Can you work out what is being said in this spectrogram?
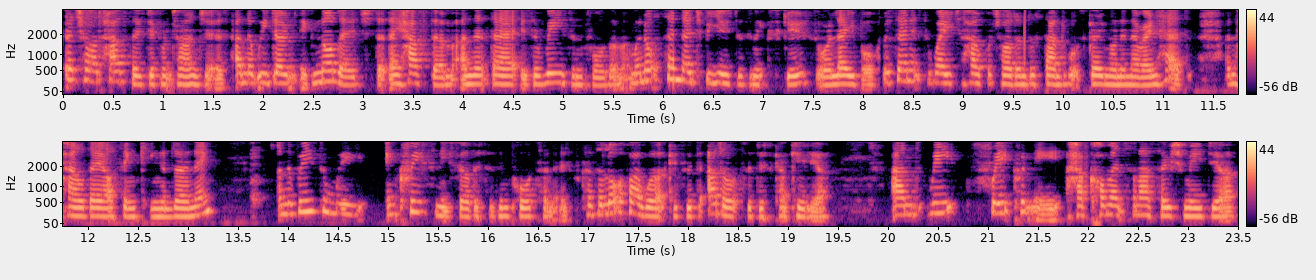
a child has those different challenges and that we don't acknowledge that they have them and that there is a reason for them, and we're not saying they're to be used as an excuse or a label, we're saying it's a way to help a child understand what's going on in their own head and how they are thinking and learning. And the reason we increasingly feel this is important is because a lot of our work is with adults with dyscalculia. And we frequently have comments on our social media,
